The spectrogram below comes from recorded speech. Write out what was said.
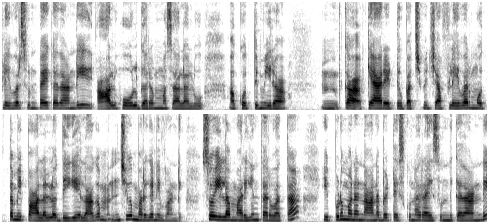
ఫ్లేవర్స్ ఉంటాయి కదా అండి. ఆల్ హోల్ గరం మసాలాలు కొత్తిమీర కా క్యారెట్ పచ్చిమిర్చి ఆ ఫ్లేవర్ మొత్తం ఈ పాలల్లో దిగేలాగా మంచిగా మరగనివ్వండి. సో ఇలా మరిగిన తర్వాత ఇప్పుడు మనం నానబెట్టేసుకున్న రైస్ ఉంది కదా అండి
